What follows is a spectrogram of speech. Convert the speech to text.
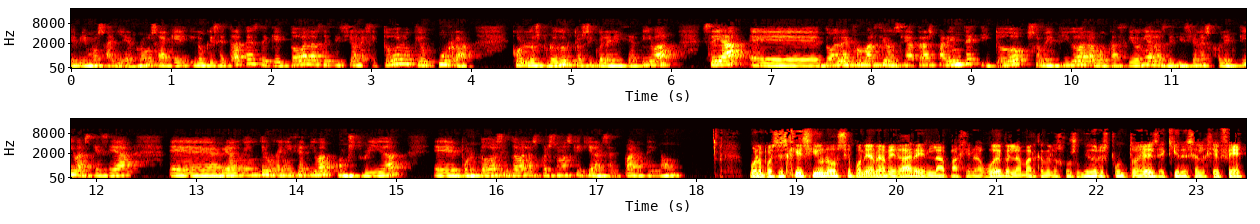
vimos ayer. ¿no? O sea, que lo que se trata es de que todas las decisiones y todo lo que ocurra con los productos y con la iniciativa sea, eh, toda la información sea transparente y todo sometido a la votación y a las decisiones colectivas, que sea realmente una iniciativa construida por todas y todas las personas que quieran ser parte, ¿no? Bueno, pues es que si uno se pone a navegar en la página web, en la marca de los consumidores.es, de quién es el jefe,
